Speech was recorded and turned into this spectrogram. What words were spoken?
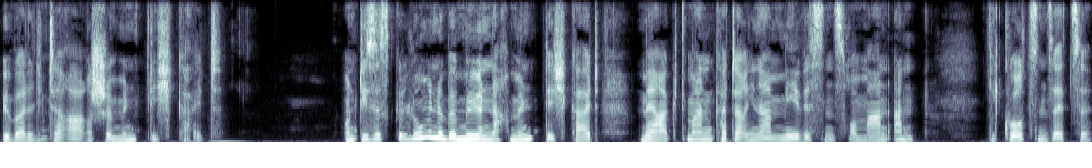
über literarische Mündlichkeit. Und dieses gelungene Bemühen nach Mündlichkeit merkt man Katharina Mewissens Roman an. Die kurzen Sätze,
